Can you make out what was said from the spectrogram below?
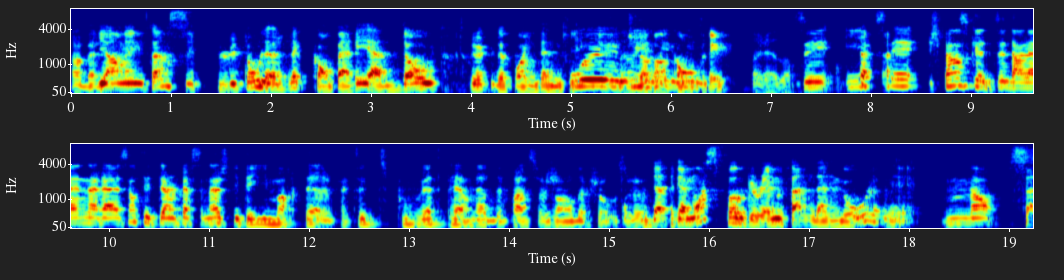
Ah ben Puis en même temps, c'est plutôt logique comparé à d'autres trucs de point and click Oui, que oui, j'ai oui, rencontrés. T'as raison. C'est, je pense que, tu sais, dans la narration, t'étais un personnage qui était immortel. Fait que, tu tu pouvais te permettre de faire ce genre de choses-là. D'après moi, c'est pas Grim Fandango, là, mais Non. ça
